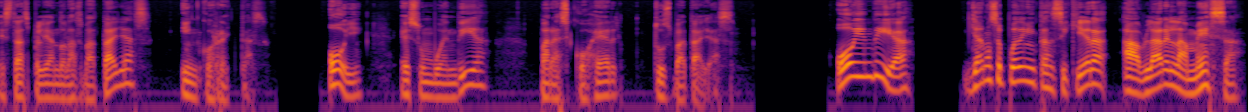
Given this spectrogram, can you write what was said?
estás peleando las batallas incorrectas. Hoy es un buen día para escoger tus batallas. Hoy en día ya no se puede ni tan siquiera hablar en la mesa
